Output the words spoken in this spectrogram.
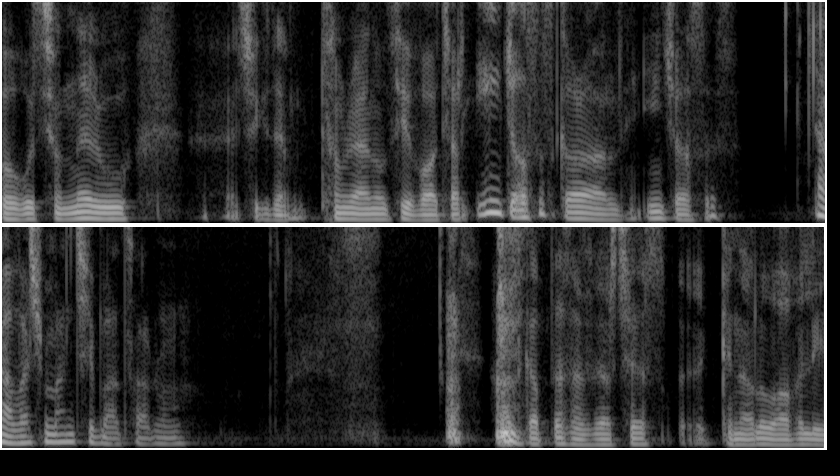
գողություններ ու չգիտեմ թմրանոցի վաճառք։ Ինչ ասես կարա լինի, ինչ ասես։ Հա, ոչ մի բան չի բացառում։ Հատկապես այս վերջերս գնալով ավելի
